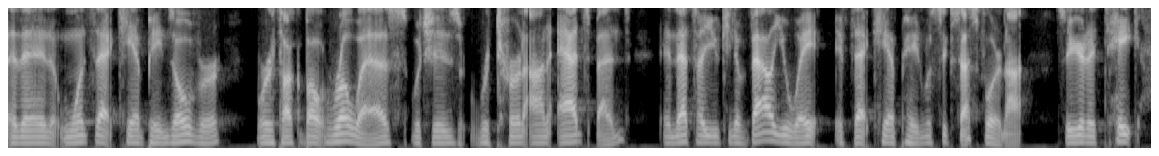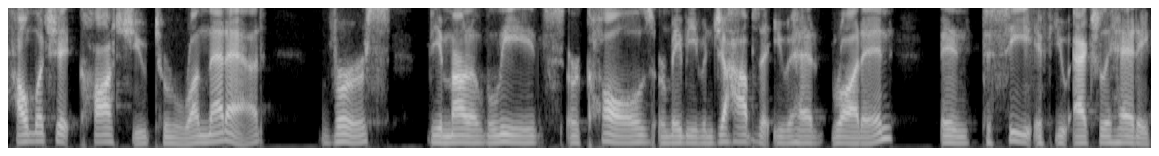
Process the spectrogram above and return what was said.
And then once that campaign's over, we're going to talk about ROAS, which is return on ad spend. And that's how you can evaluate if that campaign was successful or not. So you're going to take how much it costs you to run that ad versus the amount of leads or calls or maybe even jobs that you had brought in and to see if you actually had a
